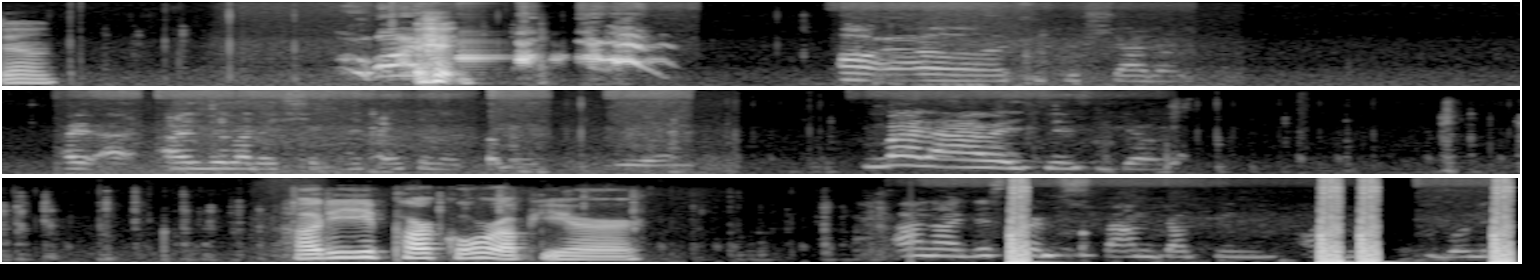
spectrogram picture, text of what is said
down. Oh, I- oh, uh, it's just the shadow. I, I, I was about to shake myself in the stomach. But I was just joking. How do you parkour up here? I I just started spam jumping on this woman's.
